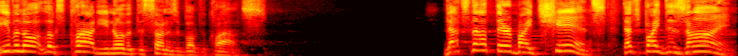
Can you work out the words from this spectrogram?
even though it looks cloudy, you know that the sun is above the clouds. That's not there by chance. That's by design.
